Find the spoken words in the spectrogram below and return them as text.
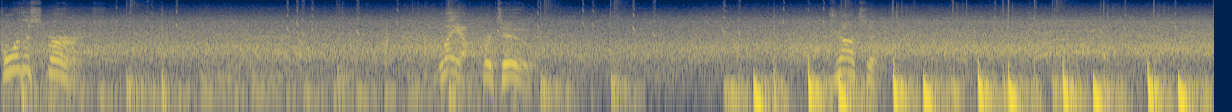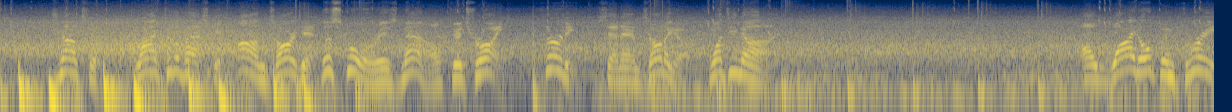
for the Spurs. Layup for two. Johnson. Johnson, drive to the basket, on target. The score is now Detroit 30, San Antonio 29. A wide open three.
